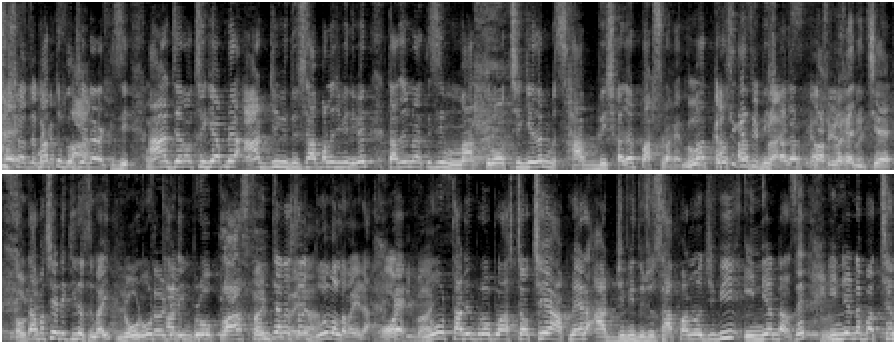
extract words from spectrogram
হ্যাঁ, মাত্র পঁচিশ হাজার রাখতেছি আর যারা হচ্ছে কি আপনার আট জিবি দুই ছাপ্পান্ন জিবি নেবেন তাদের জন্য রাখতেছি মাত্র হচ্ছে কি জানেন ছাব্বিশ হাজার পাঁচশো টাকায়। মাত্র ছাব্বিশ হাজার পাঁচশো টাকায় দিচ্ছে। তারপর হচ্ছে এটা কি দিচ্ছেন ভাই? Note thirteen pro plus international global ভাই এটা। নোট থার্টিন প্রো প্লাসটা হচ্ছে আপনার আট জিবি দুশো ছাপ্পান্ন জিবি ইন্ডিয়ানটা আছে। ইন্ডিয়ানটা পাচ্ছেন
